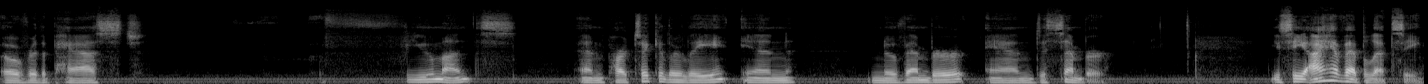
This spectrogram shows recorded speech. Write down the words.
over the past few months, and particularly in November and December. You see, I have epilepsy.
